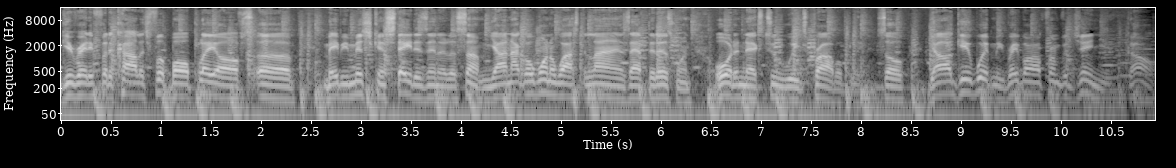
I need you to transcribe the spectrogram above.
get ready for the college football playoffs. Uh, maybe Michigan State is in it or something. Y'all not gonna want to watch the Lions after this one or the next two weeks probably. So y'all get with me. Rayvon from Virginia. Gone.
